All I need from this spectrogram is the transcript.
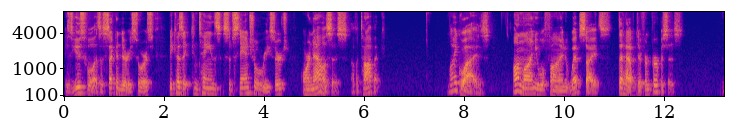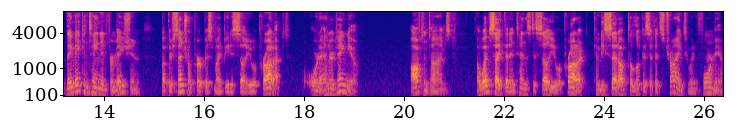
is useful as a secondary source because it contains substantial research or analysis of a topic. Likewise, online you will find websites that have different purposes. They may contain information, but their central purpose might be to sell you a product or to entertain you. Oftentimes, a website that intends to sell you a product can be set up to look as if it's trying to inform you.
